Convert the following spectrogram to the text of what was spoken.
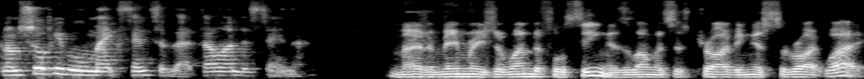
And I'm sure people will make sense of that, they'll understand that. Motor memory is a wonderful thing as long as it's driving us the right way.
